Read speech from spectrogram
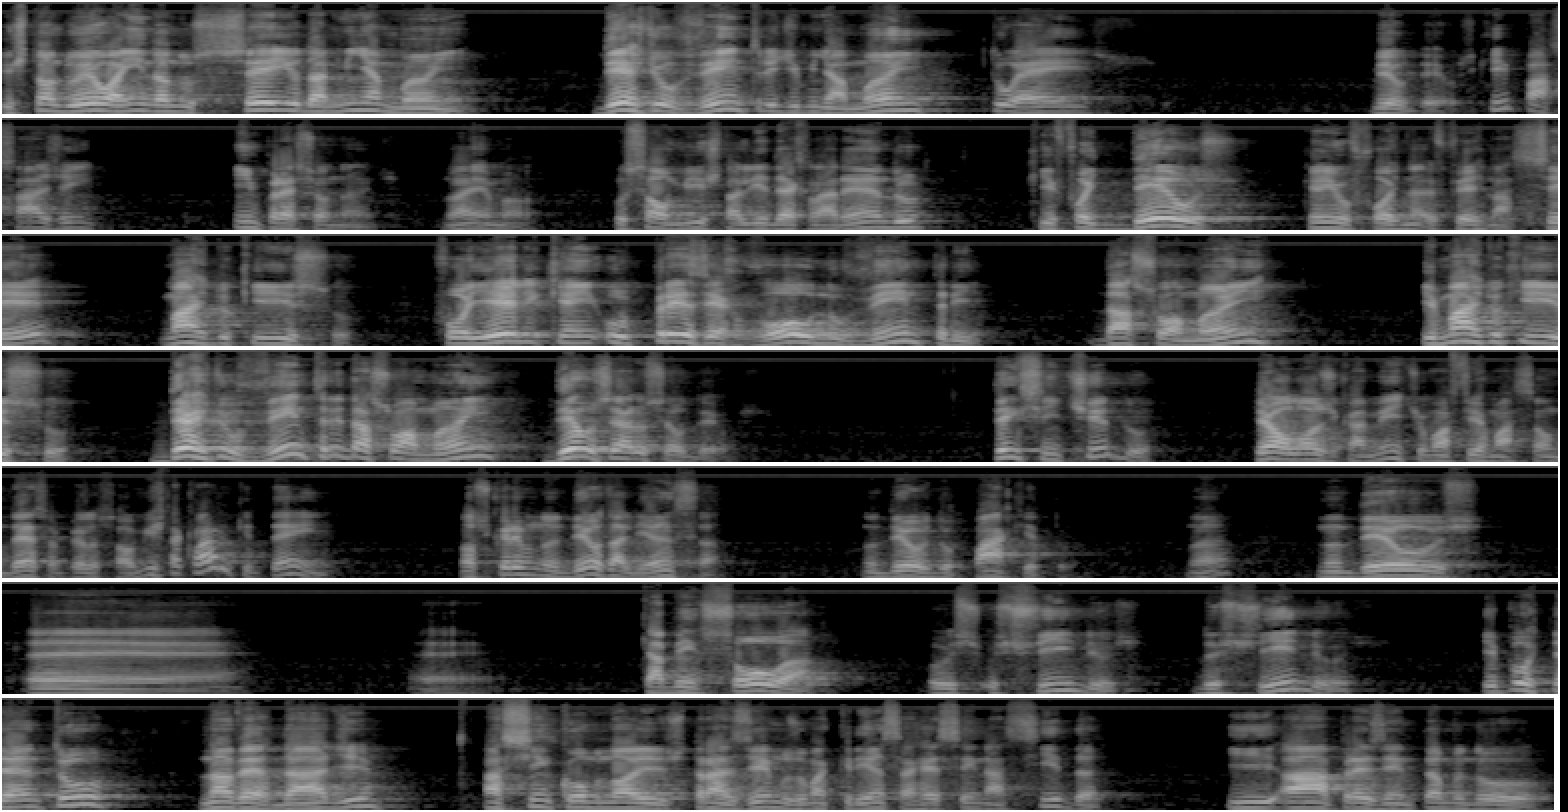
estando eu ainda no seio da minha mãe, desde o ventre de minha mãe, Tu és meu Deus. Que passagem impressionante, não é, irmão? O salmista ali declarando que foi Deus quem o fez nascer, mais do que isso, foi Ele quem o preservou no ventre da sua mãe, e mais do que isso, desde o ventre da sua mãe, Deus era o seu Deus. Tem sentido, teologicamente, uma afirmação dessa pelo salmista? Claro que tem. Nós cremos no Deus da aliança, no Deus do pacto, né? no Deus é, é, que abençoa os, os filhos dos filhos, e, portanto, na verdade, assim como nós trazemos uma criança recém-nascida e a apresentamos no,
